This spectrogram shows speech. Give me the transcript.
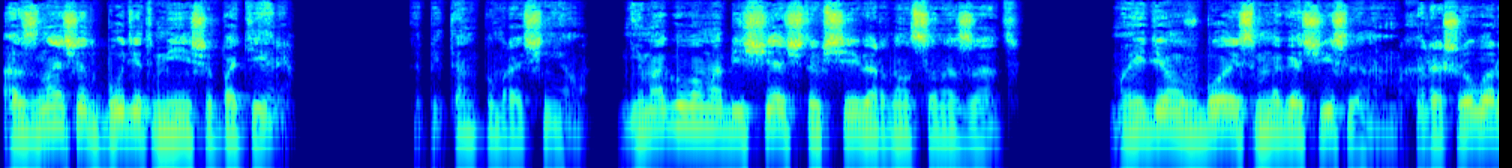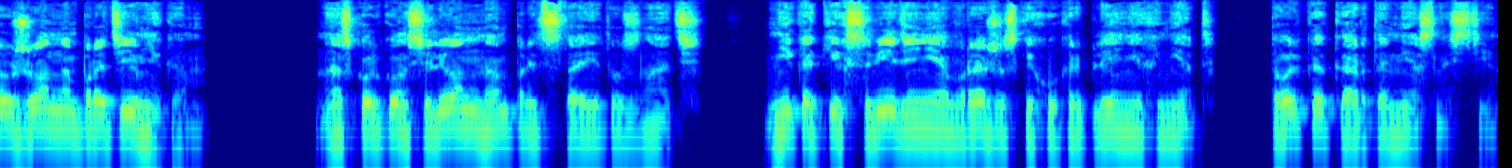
а значит, будет меньше потерь. Капитан помрачнел. Не могу вам обещать, что все вернутся назад. Мы идем в бой с многочисленным, хорошо вооруженным противником. Насколько он силен, нам предстоит узнать. Никаких сведений о вражеских укреплениях нет, только карта местности.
